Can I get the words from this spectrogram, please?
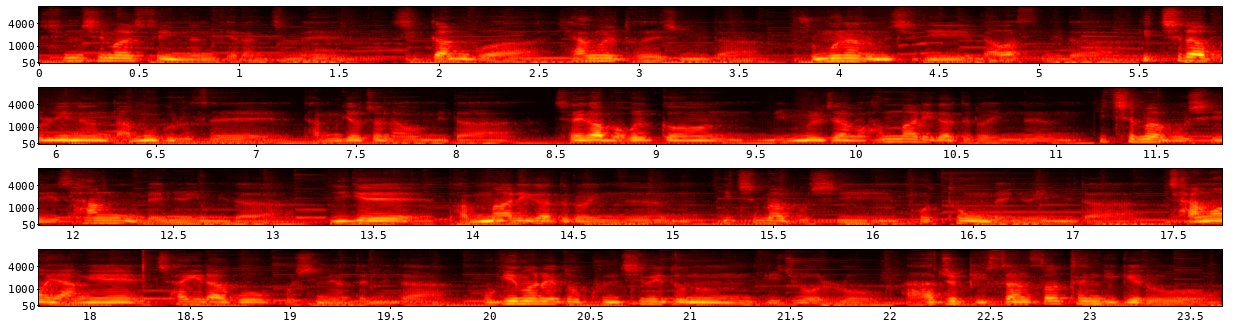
심심할 수 있는 계란찜에 식감과 향을 더해줍니다. 주문한 음식이 나왔습니다. 히치라 불리는 나무 그릇에 담겨져 나옵니다. 제가 먹을 건 민물장어 한 마리가 들어있는 히치마부시 상 메뉴입니다. 이게 반 마리가 들어있는 히치마부시 보통 메뉴입니다. 장어 양의 차이라고 보시면 됩니다. 보기만 해도 군침이 도는 비주얼로 아주 비싼 서텐 기계로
